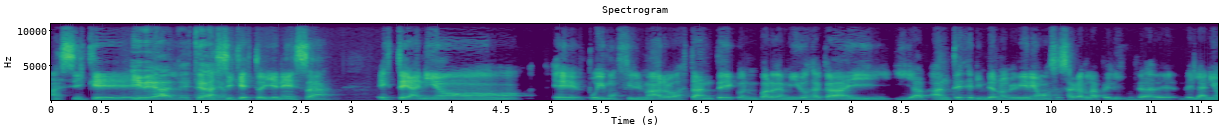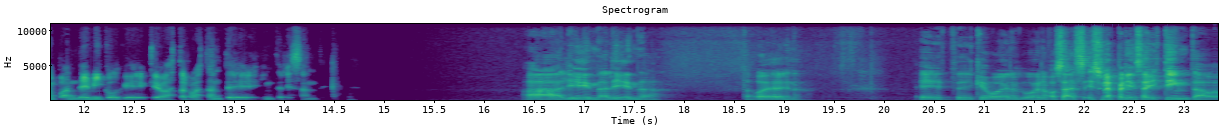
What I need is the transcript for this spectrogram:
Así que... Ideal este año. Así que estoy en esa. Este año eh, pudimos filmar bastante con un par de amigos de acá y, antes del invierno que viene vamos a sacar la película del año pandémico que, va a estar bastante interesante. Ah, linda, linda. Está bueno. Este, qué bueno, qué bueno. O sea, es, una experiencia distinta.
